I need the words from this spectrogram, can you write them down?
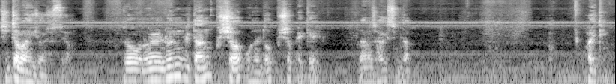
진짜 많이 좋아졌어요. 그래서 오늘은 일단 푸시업, 오늘도 푸시업 100개 나눠서 하겠습니다. 화이팅!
